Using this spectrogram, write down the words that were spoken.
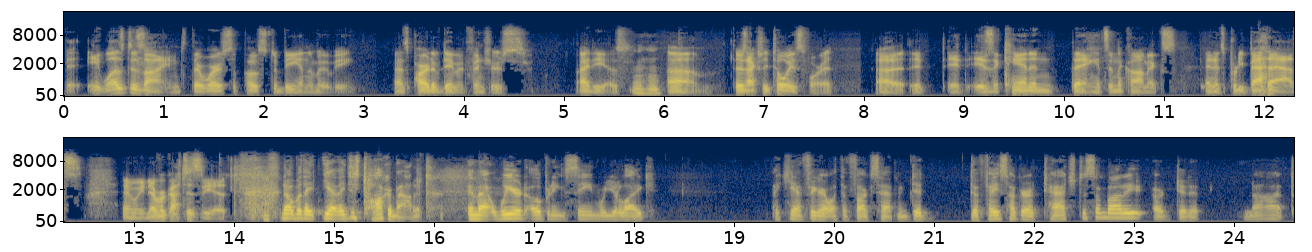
be, it was designed there were supposed to be in the movie that's part of david fincher's ideas Mhm. um, there's actually toys for it uh, it it is a canon thing it's in the comics and it's pretty badass and we never got to see it No, but they yeah they just talk about it in that weird opening scene where you're like, I can't figure out what the fuck's happening. Did the face hugger attach to somebody or did it not?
